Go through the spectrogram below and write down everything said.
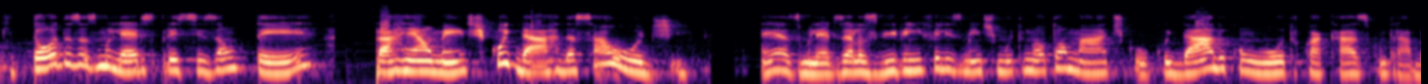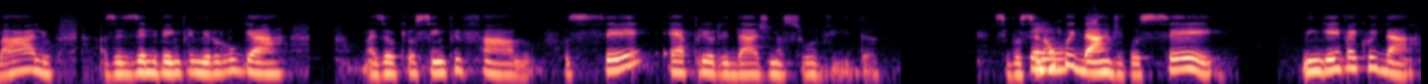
que todas as mulheres precisam ter para realmente cuidar da saúde. É, as mulheres elas vivem infelizmente muito no automático. O cuidado com o outro, com a casa, com o trabalho, às vezes ele vem em primeiro lugar. mas é o que eu sempre falo: você é a prioridade na sua vida. Se você Sim. não cuidar de você, ninguém vai cuidar.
